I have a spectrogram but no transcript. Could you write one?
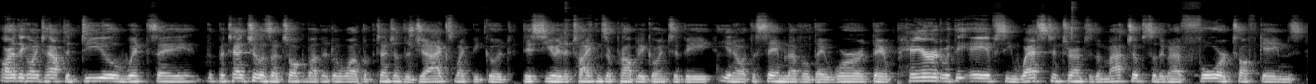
Are they going to have to deal with, say, the potential, as I talk about in a little while, the potential of the Jags might be good this year. The Titans are probably going to be, you know, at the same level they were. They're paired with the AFC West in terms of the matchups, so they're going to have four tough games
